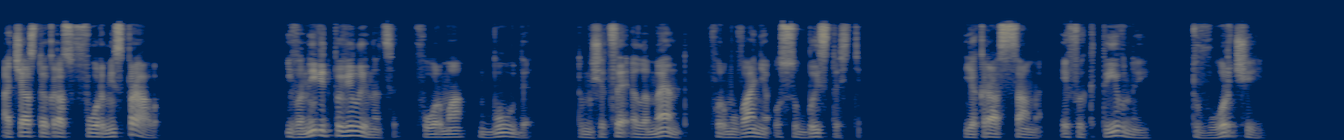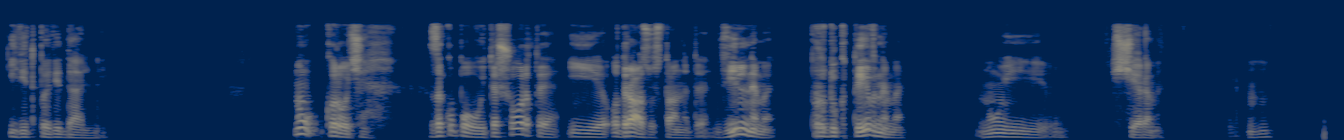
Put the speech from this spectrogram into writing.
а часто якраз в формі справа. І вони відповіли на це: форма буде, тому що це елемент формування особистості, якраз саме ефективної, творчої і відповідальної. Ну, коротше, закуповуйте шорти і одразу станете вільними, продуктивними, ну і щирими. Мгм.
